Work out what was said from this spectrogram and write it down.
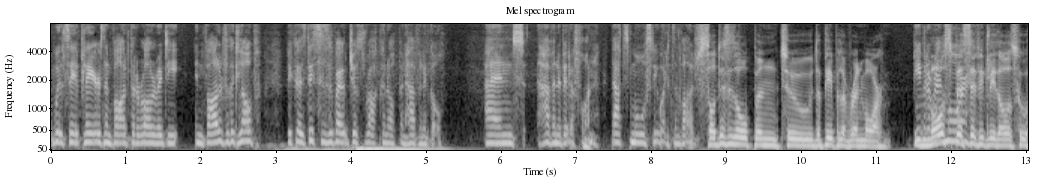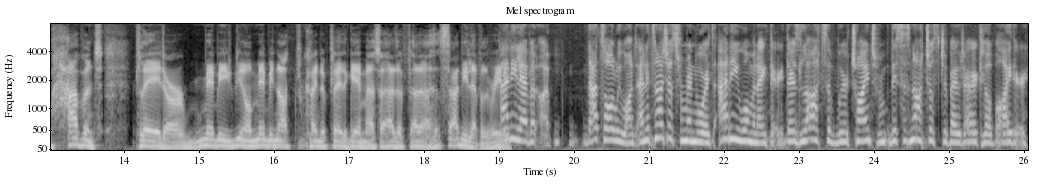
we'll say, players involved that are already involved with the club because this is about just rocking up and having a go and having a bit of fun. That's mostly what it's involved. so this is open to the people of Renmore. People Renmore. specifically, those who haven't played, or maybe you know, maybe not kind of play the game at, a, at, a, at a, any level, really. Any level, uh, that's all we want. And it's not just from Renmore, it's any woman out there. There's lots of, we're trying to, this is not just about our club either.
